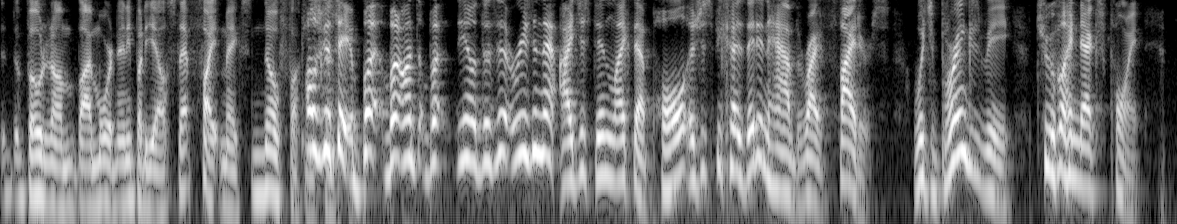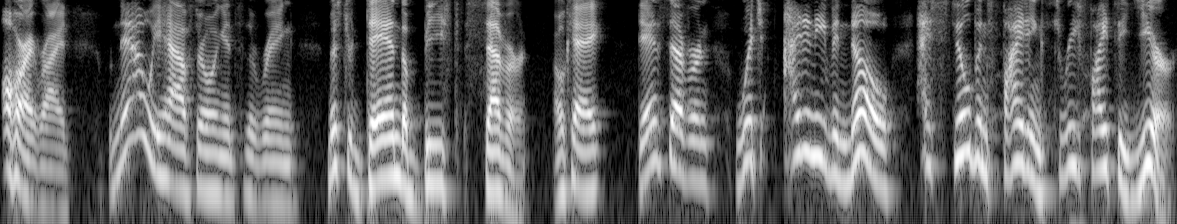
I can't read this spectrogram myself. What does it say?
voted on by more than anybody else that fight makes no fucking I was gonna sense. say, but but on but you know, the, the reason that I just didn't like that poll is just because they didn't have the right fighters. Which brings me to my next point. All right, Ryan. Now we have throwing into the ring Mr. Dan the Beast Severn. Okay, Dan Severn, which I didn't even know has still been fighting three fights a year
